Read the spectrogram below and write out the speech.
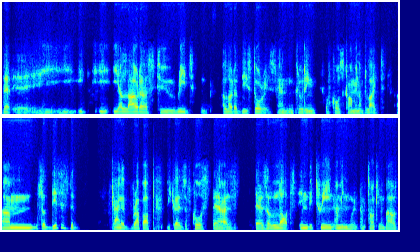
that uh, he, he, he allowed us to read a lot of these stories, and including, of course, Coming of Light. Um, so this is the kind of wrap up because, of course, there's there's a lot in between. I mean, I'm talking about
